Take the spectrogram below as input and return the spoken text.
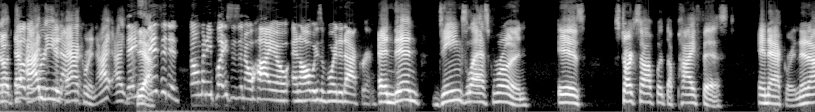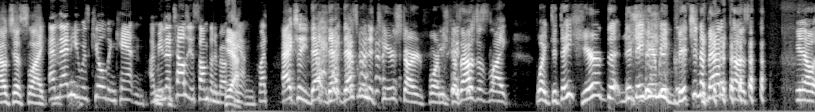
No, that, No, I needed in Akron. Akron. I, I They Yeah. visited so many places in Ohio and always avoided Akron. and then Dean's last run is starts off with the Pie Fest in Akron, and I was just like, And then he was killed in Canton. I mean, that tells you something about Yeah. Canton. But actually, that that that's when the tears started for me because I was just like, wait, did they hear the? Did they hear me bitching about it? Because you know,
